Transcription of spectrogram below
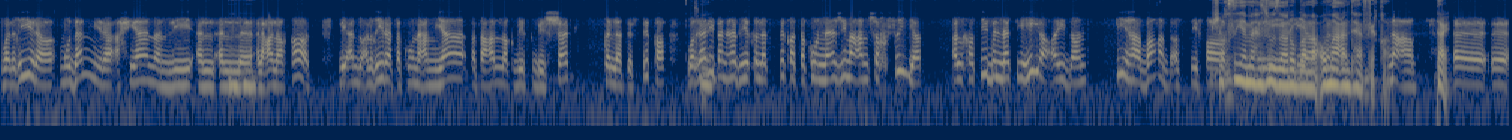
والغيرة مدمرة أحيانا للعلاقات لأن الغيرة تكون عمياء تتعلق بالشك قلة الثقة. وغالبا. هذه قلة الثقة تكون ناجمة عن شخصية الخطيب التي هي أيضا فيها بعض الصفات شخصية مهزوزة ربما أو ما عندها ثقة. نعم. طيب. آه آه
